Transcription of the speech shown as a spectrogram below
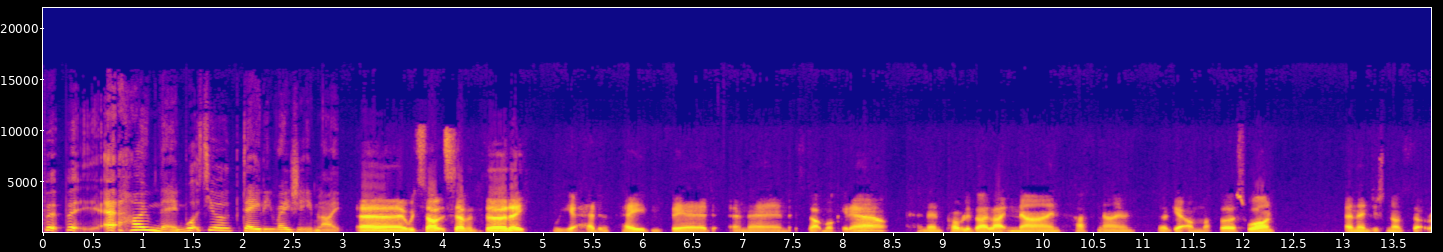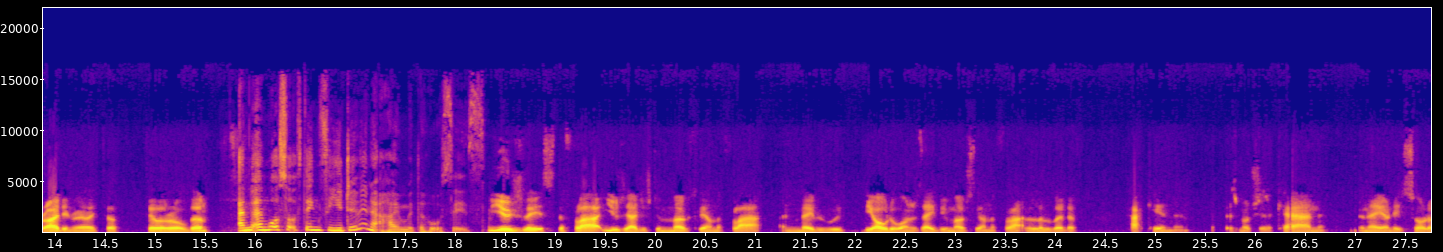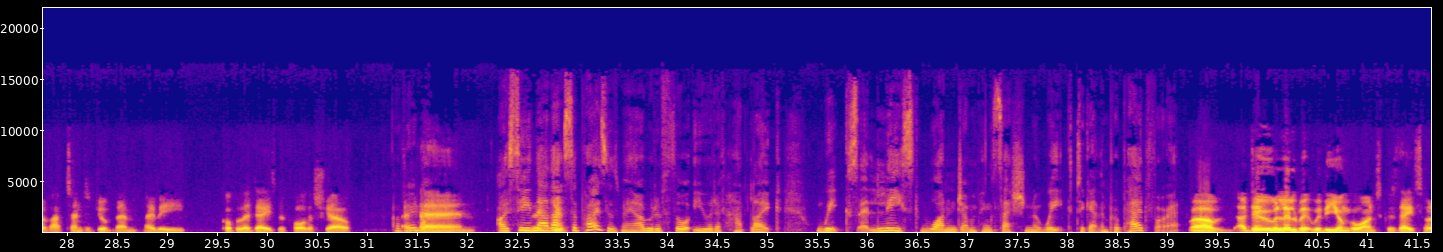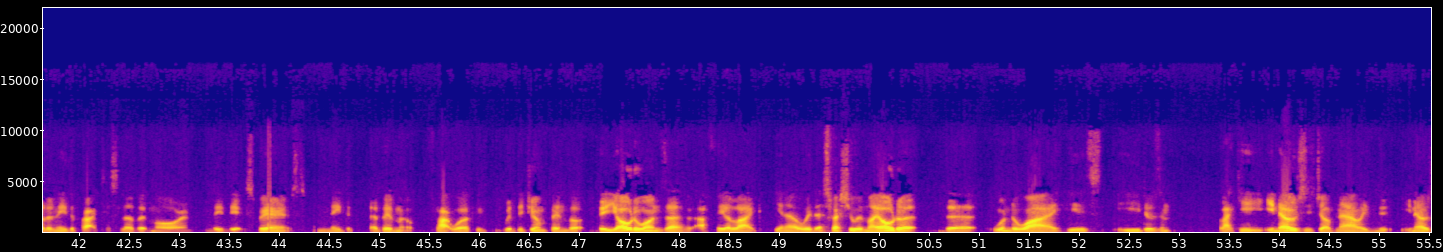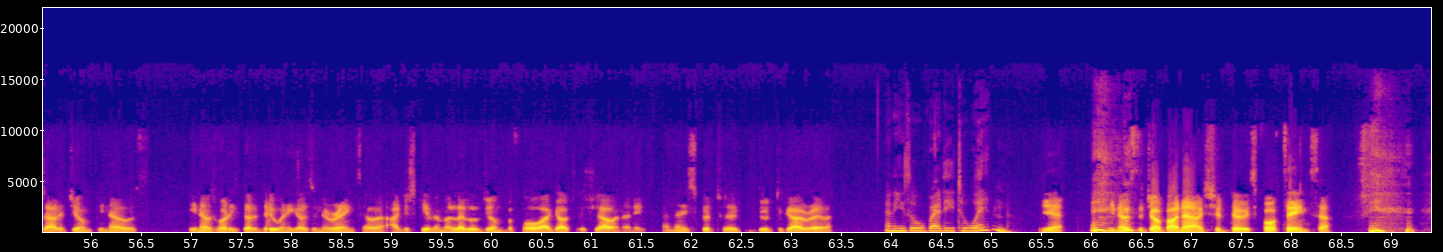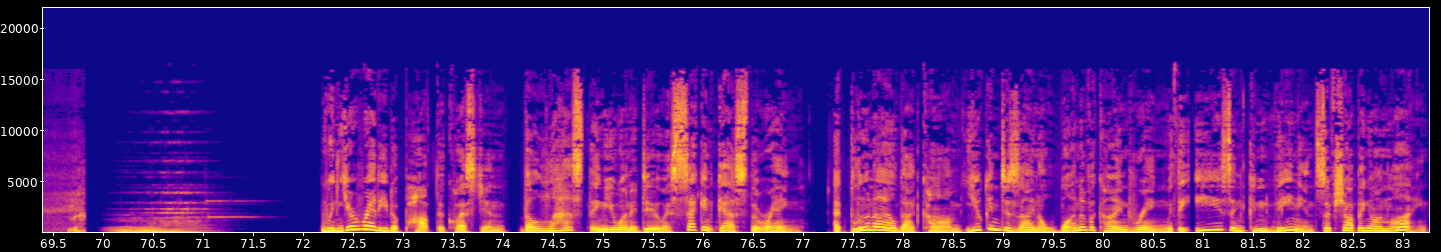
but but at home then, what's your daily regime like? Uh, we start at seven thirty. We get head and paid and fed, and then start mucking out, and then probably by like nine, half nine, I get on my first one, and then just non-stop riding really till till they're all done. And and what sort of things are you doing at home with the horses? Usually it's the flat. Usually I just do mostly on the flat, and maybe with the older ones they do mostly on the flat and a little bit of hacking and as much as I can. And they only sort of I tend to jump them maybe a couple of days before the show, Oh, and then I see. They Now do. that surprises me. I would have thought you would have had like weeks, at least one jumping session a week to get them prepared for it. Well, I do a little bit with the younger ones because they sort of need the practice a little bit more and need the experience and need a bit more flat work with the jumping. But the older ones, I, I feel like you know, with especially with my older, the wonder why he's he doesn't like he, he knows his job now. He he knows how to jump. He knows he knows what he's got to do when he goes in the ring. So I just give him a little jump before I go to the show, and then he's and then he's good to good to go really. And he's all ready to win. Yeah, he knows the job by now. He should do. He's 14, so. When you're ready to pop the question, the last thing you want to do is second guess the ring. At Bluenile.com, you can design a one of a kind ring with the ease and convenience of shopping online.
